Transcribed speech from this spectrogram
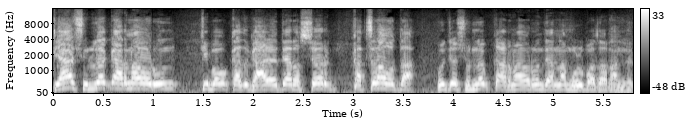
त्या क्षुल्लक कारणावरून की बाबा क गा त्या रस्त्यावर कचरा होता पण त्या क्षुल्लक कारणावरून त्यांना मूळ पदावर आणलं.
